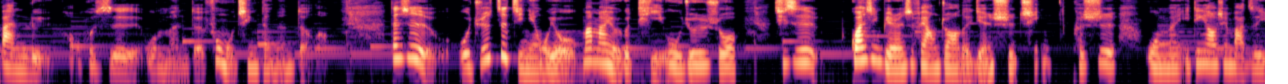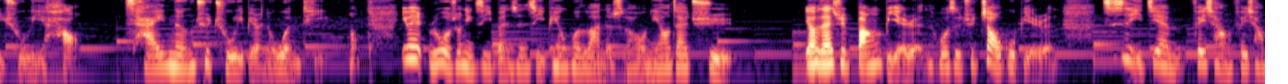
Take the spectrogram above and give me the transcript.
伴侣哦，或是我们的父母亲等等等哦。但是我觉得这几年我有慢慢有一个体悟，就是说，其实关心别人是非常重要的一件事情，可是我们一定要先把自己处理好。才能去处理别人的问题哦，因为如果说你自己本身是一片混乱的时候，你要再去，要再去帮别人，或是去照顾别人，这是一件非常非常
